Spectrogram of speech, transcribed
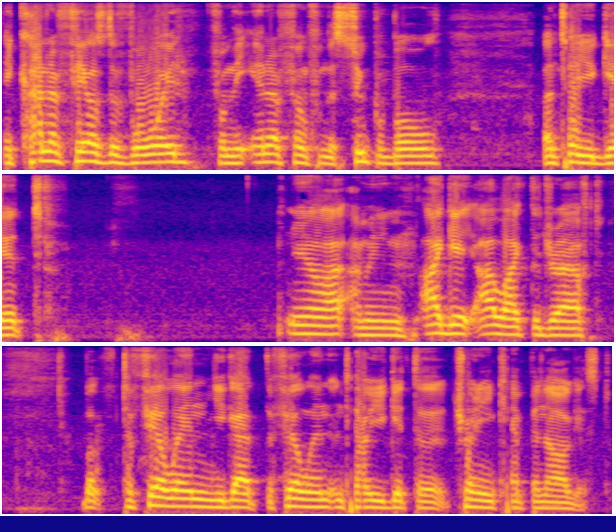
it kind of fills the void from the NFL, from the Super Bowl, until you get. You know, I, I mean, I get, I like the draft, but to fill in, you got to fill in until you get to training camp in August,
